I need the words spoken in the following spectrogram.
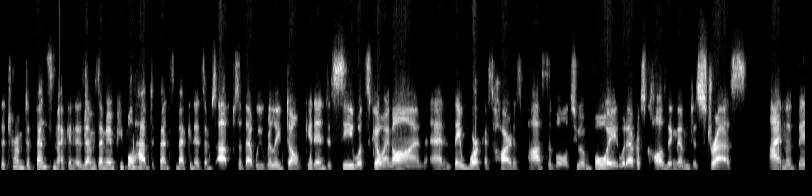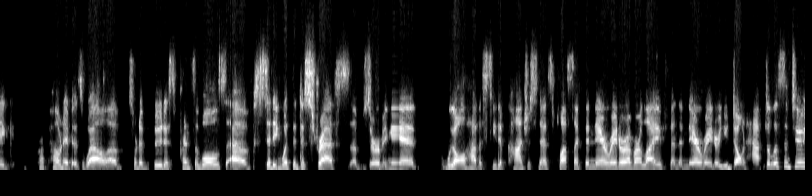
the term defense mechanisms. I mean, people have defense mechanisms up so that we really don't get in to see what's going on. And they work as hard as possible to avoid whatever's causing them distress. I'm a big proponent as well of sort of Buddhist principles of sitting with the distress, observing it. We all have a seat of consciousness, plus like the narrator of our life, and the narrator you don't have to listen to.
